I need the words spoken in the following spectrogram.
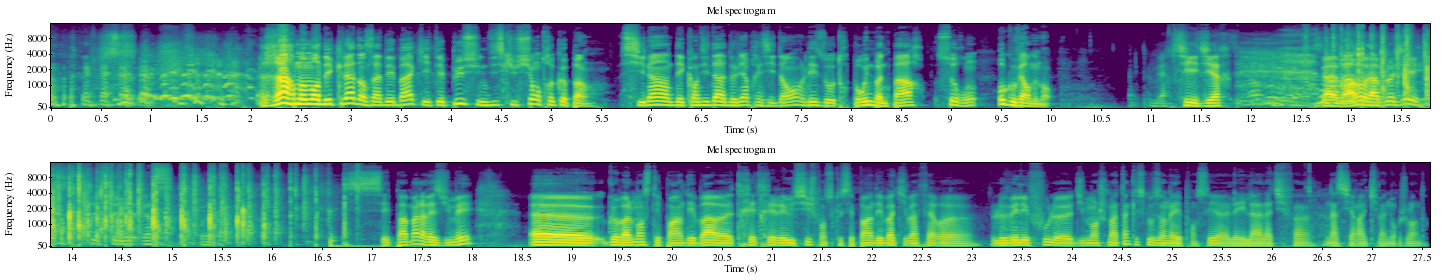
Rare moment d'éclat dans un débat qui était plus une discussion entre copains. Si l'un des candidats devient président, les autres, pour une bonne part, seront au gouvernement. Merci. Bah, bravo, on applaudit. C'est pas mal résumé. Euh, globalement, c'était pas un débat euh, très très réussi. Je pense que c'est pas un débat qui va faire euh, lever les foules euh, dimanche matin. Qu'est-ce que vous en avez pensé, Leïla, Latifa, Nassira qui va nous rejoindre?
